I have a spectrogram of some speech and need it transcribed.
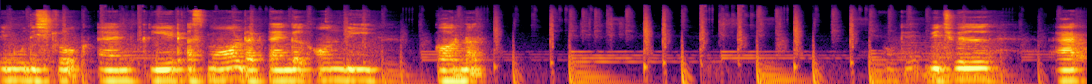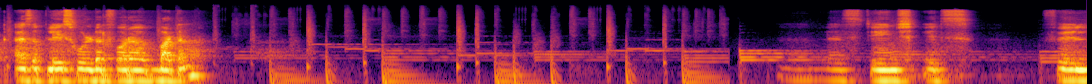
remove the stroke and create a small rectangle on the corner which will act as a placeholder for a button. Let's change its fill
